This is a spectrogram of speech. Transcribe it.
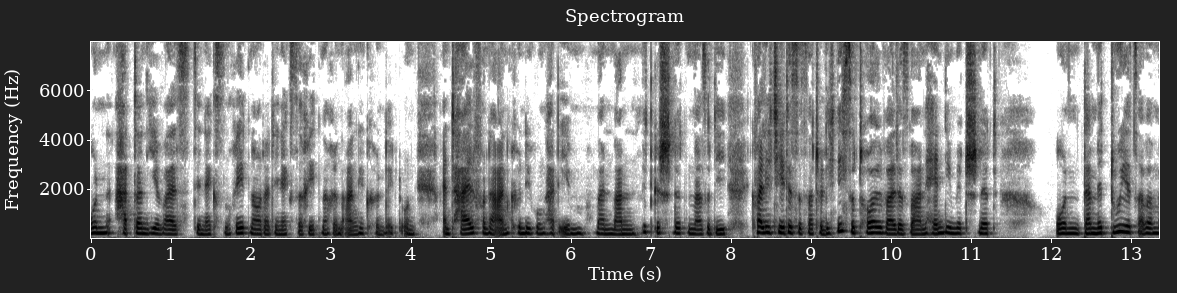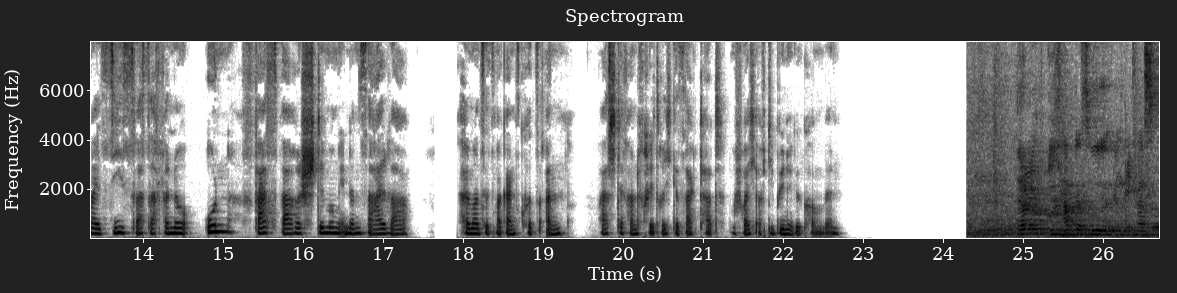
und hat dann jeweils den nächsten Redner oder die nächste Rednerin angekündigt. Und ein Teil von der Ankündigung hat eben mein Mann mitgeschnitten. Also die Qualität ist jetzt natürlich nicht so toll, weil das war ein Handy-Mitschnitt. Und damit du jetzt aber mal siehst, was da für eine unfassbare Stimmung in dem Saal war, Hören wir uns jetzt mal ganz kurz an, was Stefan Friedrich gesagt hat, bevor ich auf die Bühne gekommen bin. Ähm, ich habe dazu ein etwas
